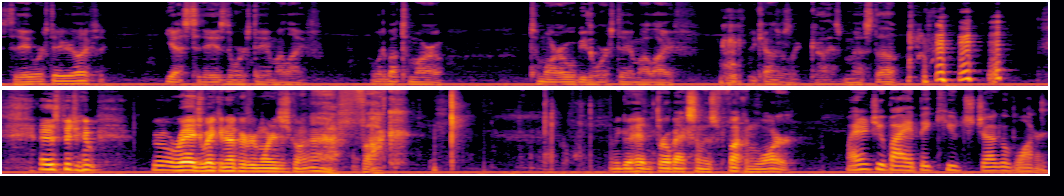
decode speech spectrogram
Is today the worst day of your life? Yes, today is the worst day of my life. What about tomorrow? Tomorrow will be the worst day of my life. The counselor's like, God, that's messed up. I just picture him, Reg, waking up every morning just going, ah, fuck. Let me go ahead and throw back some of this fucking water. Why did you buy a big, huge jug of water?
